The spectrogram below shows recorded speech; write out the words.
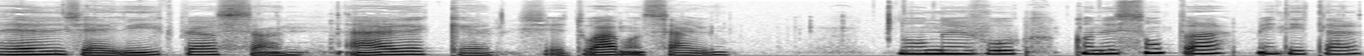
l'angélique personne à laquelle je dois mon salut. Nous ne vous connaissons pas, me dit-elle.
